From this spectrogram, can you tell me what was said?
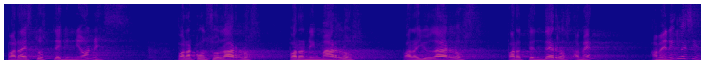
para estos tecniones, para consolarlos, para animarlos, para ayudarlos, para atenderlos. Amén. Amén, iglesia.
